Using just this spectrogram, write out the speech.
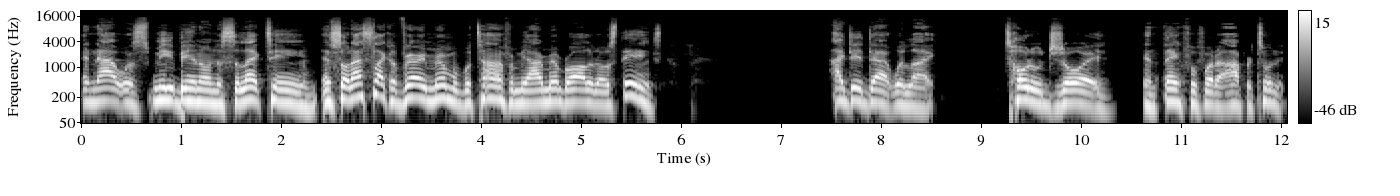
And that was me being on the select team. And so that's like a very memorable time for me. I remember all of those things. I did that with like total joy and thankful for the opportunity.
